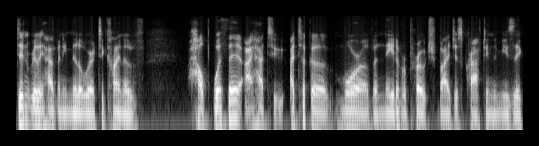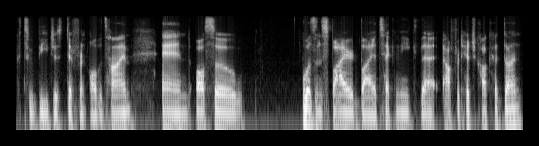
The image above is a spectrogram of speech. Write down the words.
didn't really have any middleware to kind of help with it, I had to I took a more of a native approach by just crafting the music to be just different all the time and also was inspired by a technique that Alfred Hitchcock had done,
